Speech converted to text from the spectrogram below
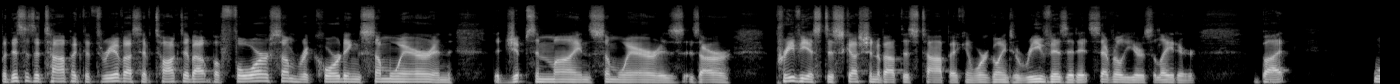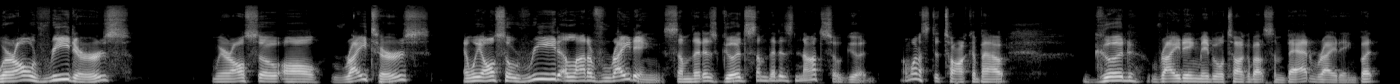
but this is a topic the three of us have talked about before. Some recording somewhere in the gypsum mines somewhere is is our previous discussion about this topic, and we're going to revisit it several years later. But we're all readers, we're also all writers, and we also read a lot of writing, some that is good, some that is not so good. I want us to talk about good writing. Maybe we'll talk about some bad writing, but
